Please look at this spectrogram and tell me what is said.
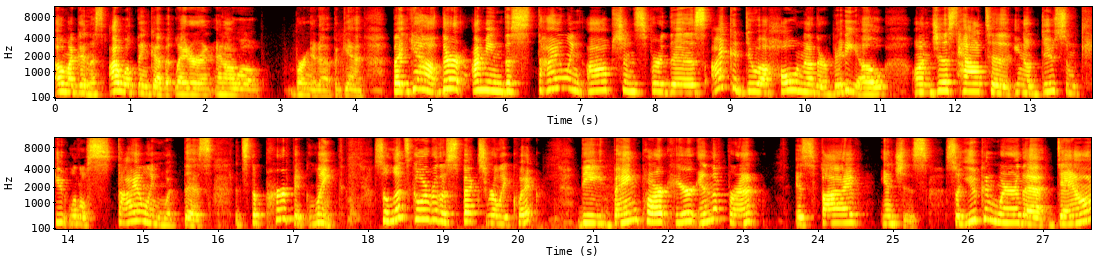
oh my goodness, I will think of it later and, and I will bring it up again. But yeah, there, I mean, the styling options for this, I could do a whole nother video on just how to, you know, do some cute little styling with this. It's the perfect length. So let's go over the specs really quick. The bang part here in the front is five inches. So you can wear that down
